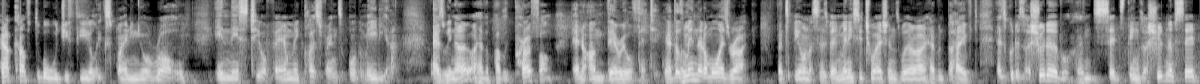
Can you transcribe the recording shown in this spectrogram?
How comfortable would you feel explaining your role in this to your family, close friends, or the media? As we know, I have a public profile and I'm very authentic. Now, it doesn't mean that I'm always right. Let's be honest. There's been many situations where I haven't behaved as good as I should have or haven't said things I shouldn't have said.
